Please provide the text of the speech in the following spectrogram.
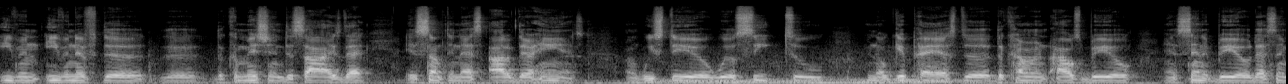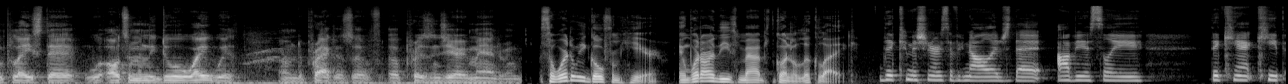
even even if the the the commission decides that is something that's out of their hands. Um, we still will seek to, you know, get past the, the current House bill and Senate bill that's in place that will ultimately do away with um, the practice of, of prison gerrymandering. So, where do we go from here? And what are these maps going to look like? The commissioners have acknowledged that obviously they can't keep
